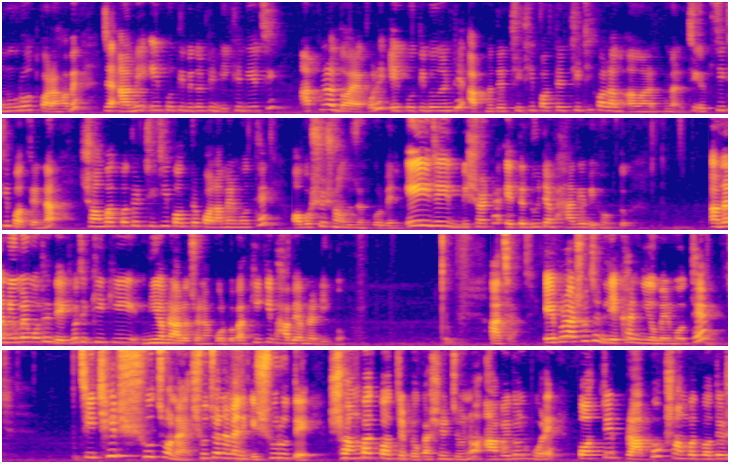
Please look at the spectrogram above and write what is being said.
অনুরোধ করা হবে যে আমি এই প্রতিবেদনটি লিখে দিয়েছি, আপনারা দয়া করে এই প্রতিবেদনটি আপনাদের চিঠিপত্রের চিঠি কলাম, আমার চিঠিপত্রের না, সংবাদপত্রের চিঠিপত্র কলামের মধ্যে অবশ্যই সংযোজন করবেন। এই যে বিষয়টা, এতে দুইটা ভাগে বিভক্ত আমরা নিয়মের মধ্যে দেখব যে কি কি নিয়ে আমরা আলোচনা করব বা কি কি ভাবে আমরা লিখব। আচ্ছা এরপর আসা হচ্ছে লেখার নিয়মের মধ্যে। চিঠির সূচনায়, সূচনা মানে কি? শুরুতে সংবাদপত্রে প্রকাশের জন্য আবেদন করে পত্রের প্রাপক সংবাদপত্রের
